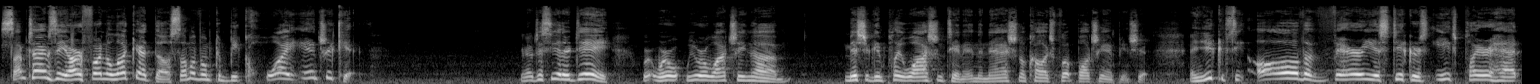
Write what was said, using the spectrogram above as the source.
Sometimes they are fun to look at, though. Some of them can be quite intricate. You know, just the other day, we're, we're, we were watching um, Michigan play Washington in the National College Football Championship, and you could see all the various stickers each player had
